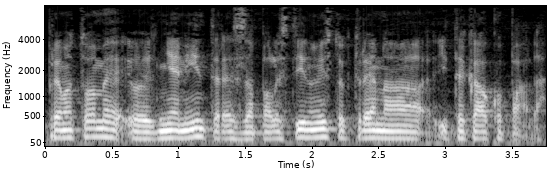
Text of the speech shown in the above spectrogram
Prema tome, e, njen interes za Palestinu istog trena i tekako pada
